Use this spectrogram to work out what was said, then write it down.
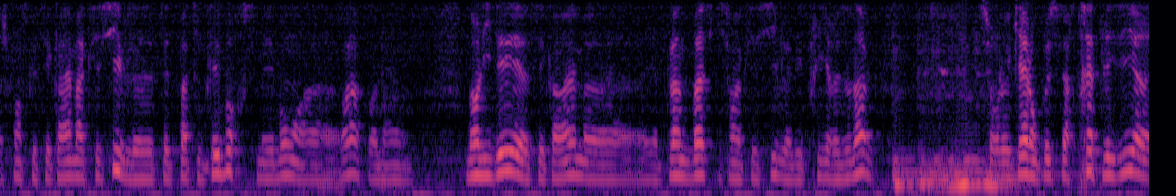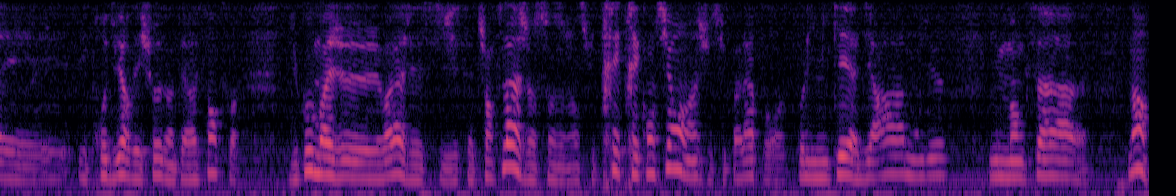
je pense que c'est quand même accessible. Peut-être pas toutes les bourses, mais bon, euh, voilà quoi. dans l'idée, c'est quand même, il y a plein de basses qui sont accessibles à des prix raisonnables, sur lesquels on peut se faire très plaisir et, produire des choses intéressantes. Quoi. Du coup, moi, je, voilà, j'ai cette chance-là, j'en suis très très conscient. Hein. Je ne suis pas là pour polémiquer, à dire ah mon Dieu, il me manque ça. Non,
